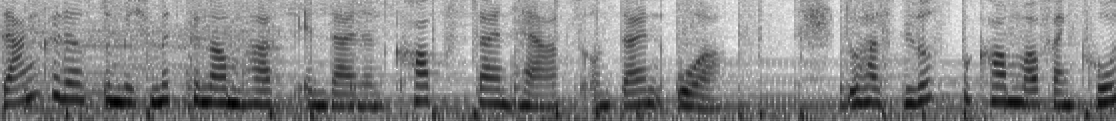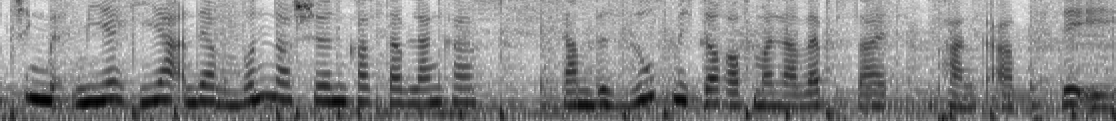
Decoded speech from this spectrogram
Danke, dass du mich mitgenommen hast in deinen Kopf, dein Herz und dein Ohr. Du hast Lust bekommen auf ein Coaching mit mir hier an der wunderschönen Costa Blanca? Dann besuch mich doch auf meiner Website punkup.de.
